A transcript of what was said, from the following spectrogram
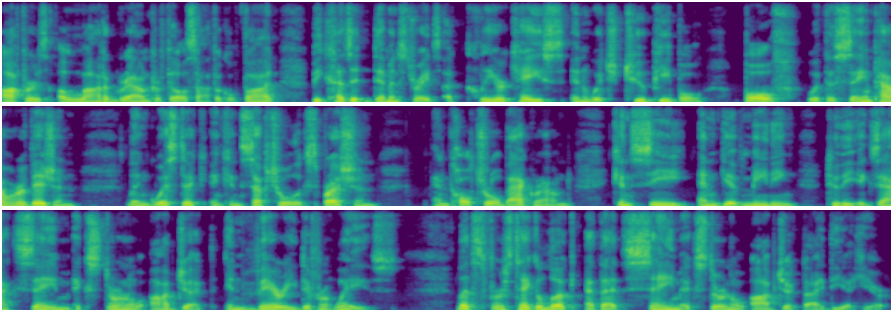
offers a lot of ground for philosophical thought because it demonstrates a clear case in which two people, both with the same power of vision, linguistic and conceptual expression, and cultural background, can see and give meaning to the exact same external object in very different ways. Let's first take a look at that same external object idea here.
